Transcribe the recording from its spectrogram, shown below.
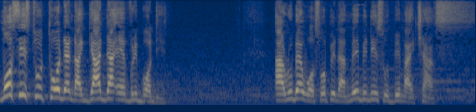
Moses too told them that gather everybody. And Reuben was hoping that maybe this would be my chance.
